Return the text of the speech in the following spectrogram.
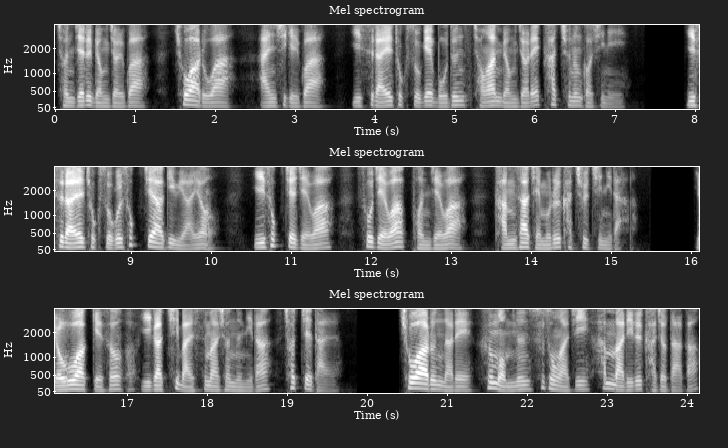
전제를 명절과 초하루와 안식일과 이스라엘 족속의 모든 정한 명절에 갖추는 것이니 이스라엘 족속을 속죄하기 위하여 이 속죄제와 소제와 번제와 감사 제물을 갖출지니라. 여호와께서 이같이 말씀하셨느니라 첫째 달 초하룻 날에 흠 없는 수송아지 한 마리를 가져다가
